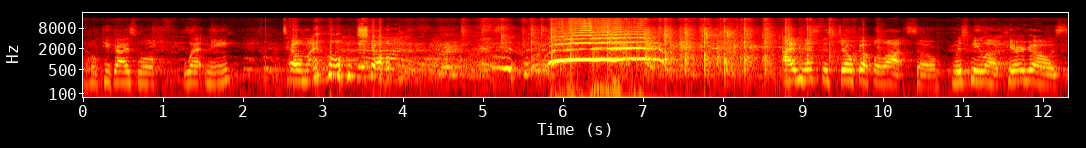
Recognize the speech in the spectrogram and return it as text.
I hope you guys will let me tell my own joke I've messed this joke up a lot, so wish me luck. Here it goes.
